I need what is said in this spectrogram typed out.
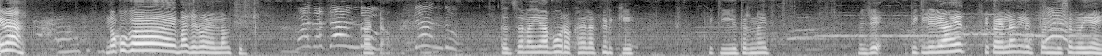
इरा. नको ग माझ्या डोळ्याला लावशील. काटा. तर चला या बोरं खायला किडकी. पिकलेली तर नाहीत. म्हणजे पिकलेली आहेत पिकायला लागलेत पण ही सगळं हे आहे.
